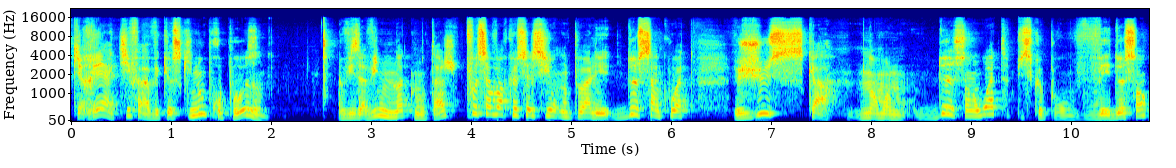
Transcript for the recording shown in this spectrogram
Qui est réactif avec ce qu'il nous propose vis-à-vis de notre montage. Il faut savoir que celle-ci, on peut aller de 5 watts jusqu'à, normalement, 200 watts, puisque pour V200,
